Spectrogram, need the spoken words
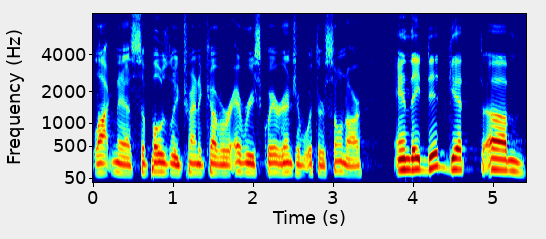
Loch Ness, supposedly trying to cover every square inch of it with their sonar. And they did get um,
